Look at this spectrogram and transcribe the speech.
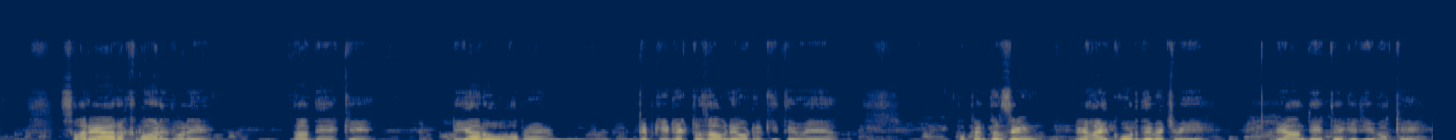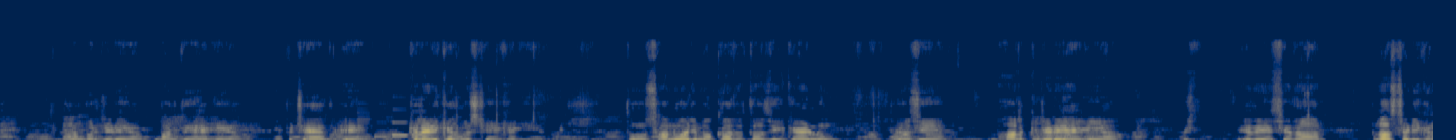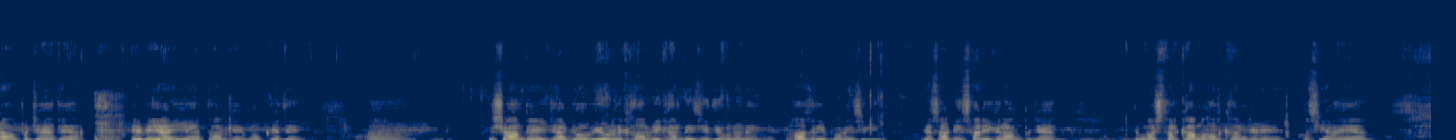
ਸਾਰਿਆਂ ਰਕਬਾ ਵਾਲੇ ਦੁਆਲੇ ਦਾ ਦੇਖ ਕੇ ਡੀਆਰਓ ਆਪਣੇ ਡਿਪਟੀ ਡਾਇਰੈਕਟਰ ਸਾਹਿਬ ਨੇ ਆਰਡਰ ਕੀਤੇ ਹੋਏ ਆ। ਭੁਪਿੰਦਰ ਸਿੰਘ ਨੇ ਹਾਈ ਕੋਰਟ ਦੇ ਵਿੱਚ ਵੀ ਬਿਆਨ ਦੇ ਦਿੱਤੇ ਕਿ ਜੀ ਵਾਕਈ ਨੰਬਰ ਜਿਹੜੇ ਆ ਬਣਦੇ ਹੈਗੇ ਆ। ਪੰਚਾਇਤ ਇਹ ਕਲੈਰੀਕਲ ਮਿਸਟੇਕ ਹੈਗੀ ਆ। ਤੋ ਸਾਨੂੰ ਅੱਜ ਮੌਕਾ ਦਿੱਤਾ ਸੀ ਕਹਿਣ ਨੂੰ ਕਿ ਅਸੀਂ ਮਾਲਕ ਜਿਹੜੇ ਹੈਗੇ ਆ, ਇਹਦੇ ਹਿੱਸੇਦਾਰ ਪਲੱਸ ਜਿਹੜੀ ਗ੍ਰਾਮ ਪੰਚਾਇਤ ਆ, ਇਹ ਵੀ ਆਈ ਆ ਤਾਂ ਕਿ ਮੌਕੇ ਤੇ ਨਿਸ਼ਾਨਦੇਹੀ ਜਾਂ ਜੋ ਵੀ ਉਹਨਾਂ ਨੇ ਕਾਰਵਾਈ ਕਰਨੀ ਸੀ ਤੇ ਉਹਨਾਂ ਨੇ ਹਾਜ਼ਰੀ ਪਾਉਣੀ ਸੀਗੀ। ਇਹ ਸਾਡੀ ਸਾਰੀ ਗ੍ਰਾਮ ਪੰਚਾਇਤ ਤੇ ਮੁਸ਼ਤਰਕਾ ਮਾਲਕਾਂ ਜਿਹੜੇ ਅਸੀਂ ਆਏ ਆ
